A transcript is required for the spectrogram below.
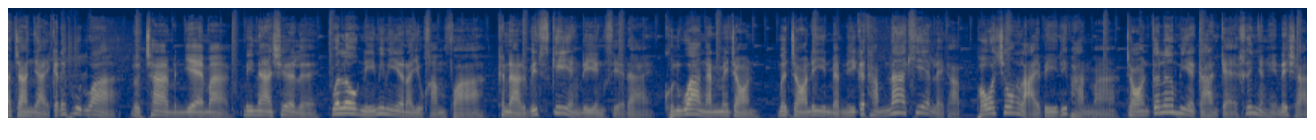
อาจารย์ใหญ่ก็ได้พูดว่ารสชาติมันแย่มาก ไม่น่าเชื่อเลย ว่าโลกนี้ไม่มีอะไรอยู่ค้ำฟ้า ขนาดวิสกี้อย่างดียังเสียได้ คุณว่างั้นไหมจอห์นเมื่อจอห์นได้ยินแบบนี้ก็ทำหน้าเครียดเลยครับ เพราะว่าช่วงหลายปีที่ผ่านมา จอห์นก็เริ่มมีอาการแก่ขึ้นอย่างเห็นได้ชัด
